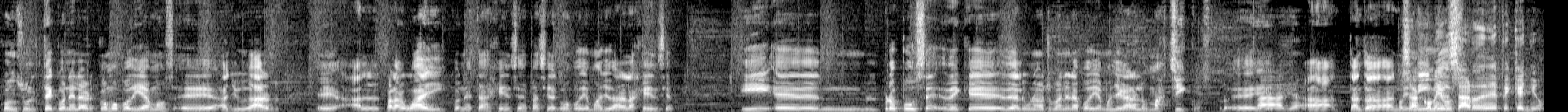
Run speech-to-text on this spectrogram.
consulté con él a ver cómo podíamos eh, ayudar al Paraguay con esta agencia espacial, cómo podíamos ayudar a la agencia y eh, propuse de que de alguna u otra manera podíamos llegar a los más chicos, eh, Ah, ya. a- tanto a, o sea, niños, comenzar desde pequeño.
